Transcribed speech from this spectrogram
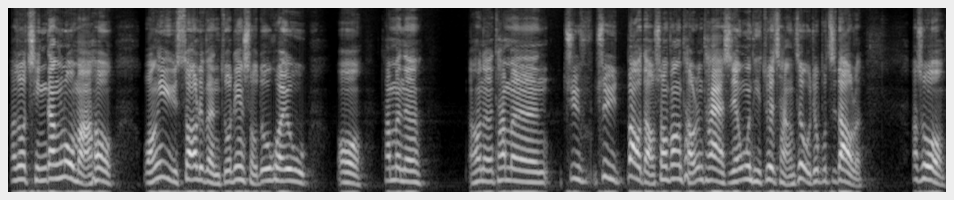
他说秦刚落马后，王毅与 Sullivan 昨天首都会晤哦，他们呢，然后呢，他们据据报道，双方讨论台海时间问题最长，这我就不知道了。他说。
